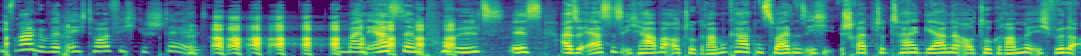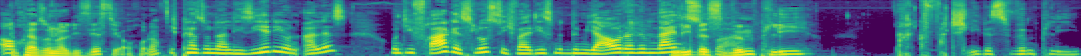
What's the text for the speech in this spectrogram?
Die Frage wird echt häufig gestellt. Und mein erster Impuls ist, also erstens, ich habe Autogrammkarten, zweitens, ich schreibe total gerne Autogramme. Ich würde Du auch, personalisierst die auch, oder? ich personalisiere die und alles. Und die Frage ist lustig, weil die ist mit einem Ja oder einem Nein Liebes Wimpli, Ach Quatsch, liebes Wimpli.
